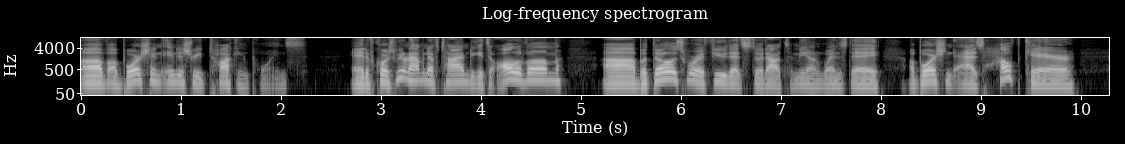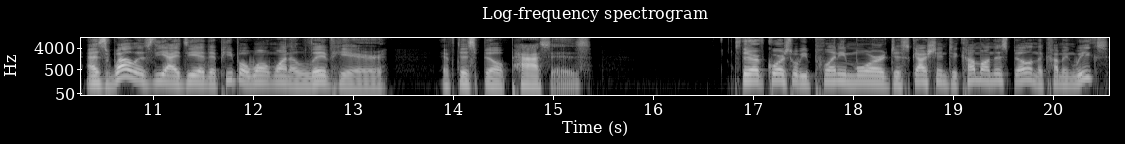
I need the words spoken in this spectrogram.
of abortion industry talking points. And of course, we don't have enough time to get to all of them, uh, but those were a few that stood out to me on Wednesday. Abortion as healthcare, as well as the idea that people won't want to live here if this bill passes. So, there, of course, will be plenty more discussion to come on this bill in the coming weeks.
